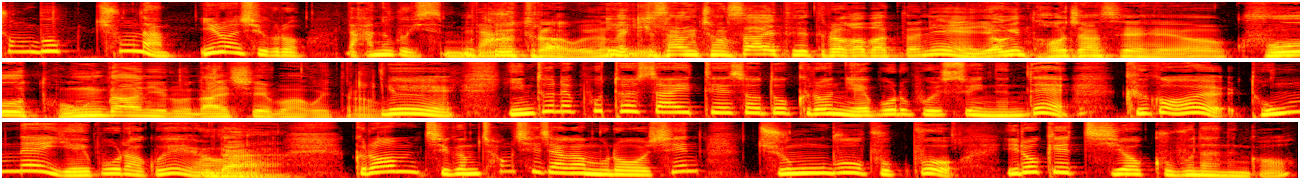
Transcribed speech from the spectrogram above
충북 충남 이런 식으로 나누고 있습니다. 그렇더라고요. 근데 예, 예. 기상청 사이트에 들어가 봤더니 여긴 더 자세해요. 구 동 단위로 날씨 예보하고 있더라고요. 예, 인터넷 포털 사이트에서도 그런 예보를 볼 수 있는데 그걸 동네 예보라고 해요. 네. 그럼 지금 청취자가 물어오신 중부, 북부 이렇게 지역 구분하는 거,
